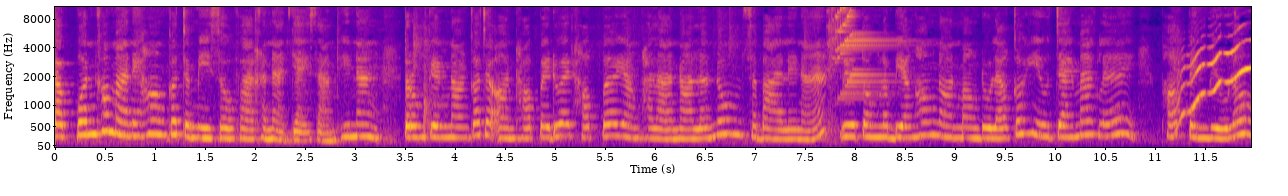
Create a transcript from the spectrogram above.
กลับวนเข้ามาในห้องก็จะมีโซฟาขนาดใหญ่ 3 ที่นั่ง ตรงเตียงนอนก็จะออนท็อปไปด้วยท็อปเปอร์ยางพารานอนแล้วนุ่มสบายเลยนะวิวตรงระเบียงห้องนอนมองดูแล้วก็หิวใจมากเลย เพราะเป็นวิวโล่ง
